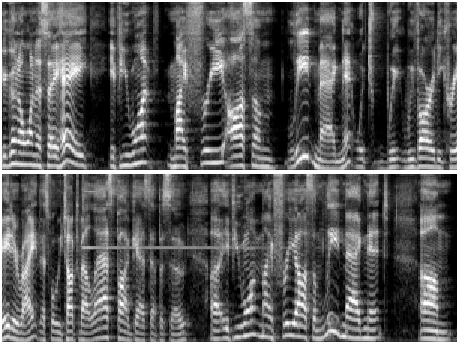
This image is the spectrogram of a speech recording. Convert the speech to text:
you're going to want to say, hey, if you want my free, awesome lead magnet, which we, we've already created, right? That's what we talked about last podcast episode. Uh, if you want my free, awesome lead magnet, um,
